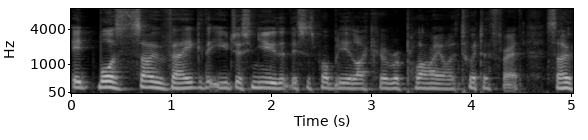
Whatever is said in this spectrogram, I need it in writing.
it was so vague that you just knew that this was probably like a reply on a Twitter thread. So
